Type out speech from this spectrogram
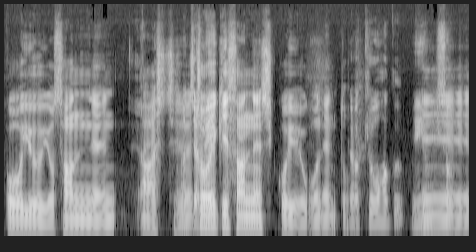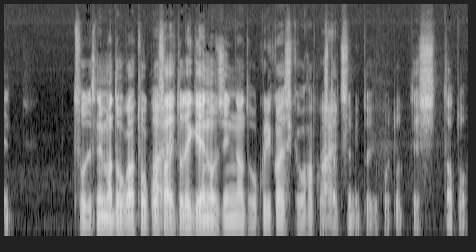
行猶予3年、あ、失礼あじゃあ懲役3年、執行猶予5年と脅迫？えーそうですね。まあ、動画投稿サイトで芸能人などを繰り返し脅迫したはい罪ということでしたと。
